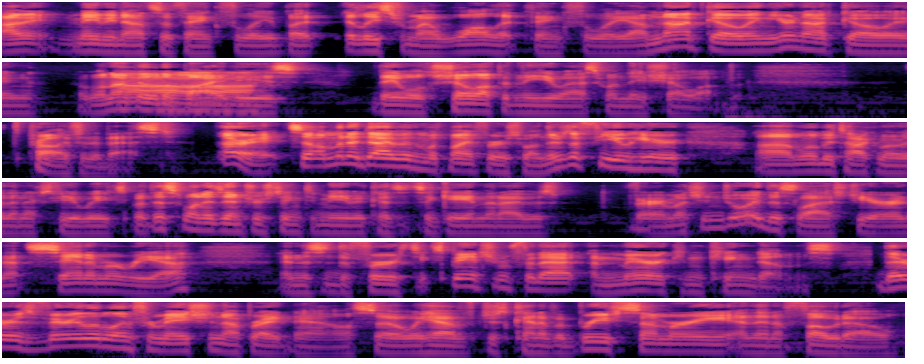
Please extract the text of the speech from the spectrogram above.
I mean, maybe not so thankfully, but at least for my wallet, thankfully, I'm not going. You're not going. I will not be able to buy ah. these. They will show up in the US when they show up. It's probably for the best. All right, so I'm going to dive in with my first one. There's a few here um, we'll be talking over the next few weeks, but this one is interesting to me because it's a game that I was very much enjoyed this last year, and that's Santa Maria. And this is the first expansion for that, American Kingdoms. There is very little information up right now, so we have just kind of a brief summary and then a photo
